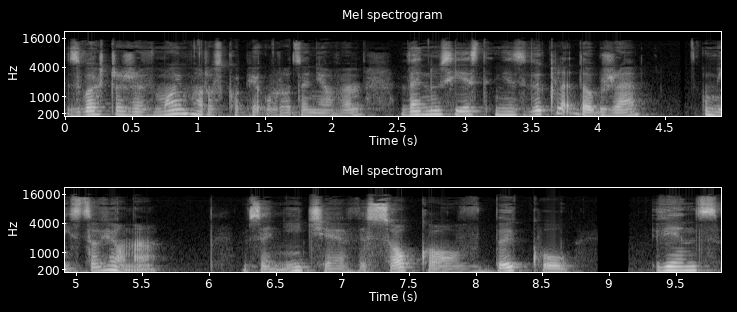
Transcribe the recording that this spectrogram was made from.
zwłaszcza, że w moim horoskopie urodzeniowym Wenus jest niezwykle dobrze umiejscowiona. W zenicie, wysoko, w byku. Więc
